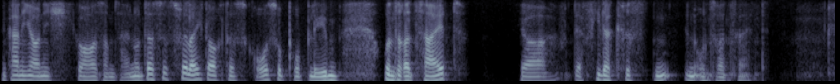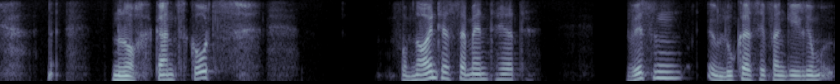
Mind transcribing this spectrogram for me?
dann kann ich auch nicht gehorsam sein. Und das ist vielleicht auch das große Problem unserer Zeit, ja, der vieler Christen in unserer Zeit. Nur noch ganz kurz vom Neuen Testament her wissen im Lukas-Evangelium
